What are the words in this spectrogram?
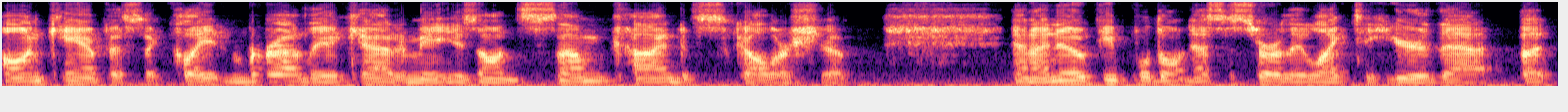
on campus at Clayton Bradley Academy is on some kind of scholarship. And I know people don't necessarily like to hear that, but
